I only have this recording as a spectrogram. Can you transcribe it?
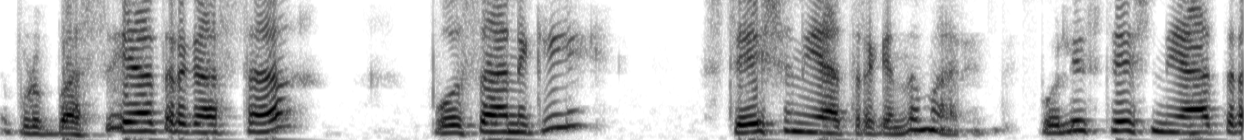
ఇప్పుడు బస్సు యాత్ర కాస్త పోసానికి స్టేషన్ యాత్ర కింద మారింది. పోలీస్ స్టేషన్ యాత్ర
